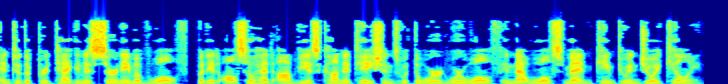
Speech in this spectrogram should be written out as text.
and to the protagonist's surname of Wolf, but it also had obvious connotations with the word werewolf in that Wolf's men came to enjoy killing.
